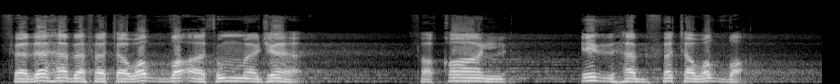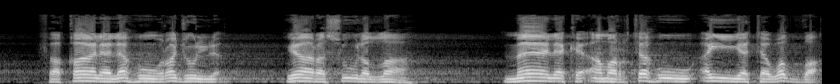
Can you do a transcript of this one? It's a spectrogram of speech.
فذهب فتوضأ ثم جاء فقال اذهب فتوضأ. فقال له رجل يا رسول الله ما لك أمرته أن يتوضأ؟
